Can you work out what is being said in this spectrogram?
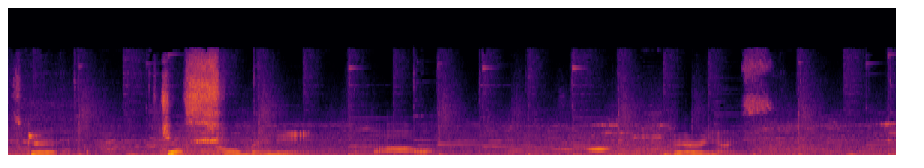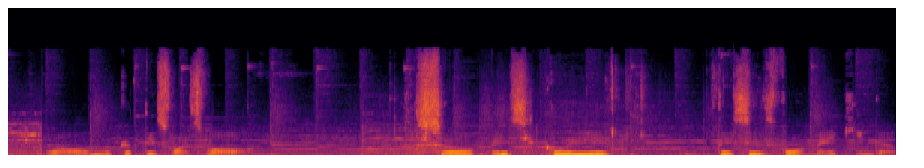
It's good. Just so many. Wow. Very nice. Well, look at this one as well. So basically, this is for making a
